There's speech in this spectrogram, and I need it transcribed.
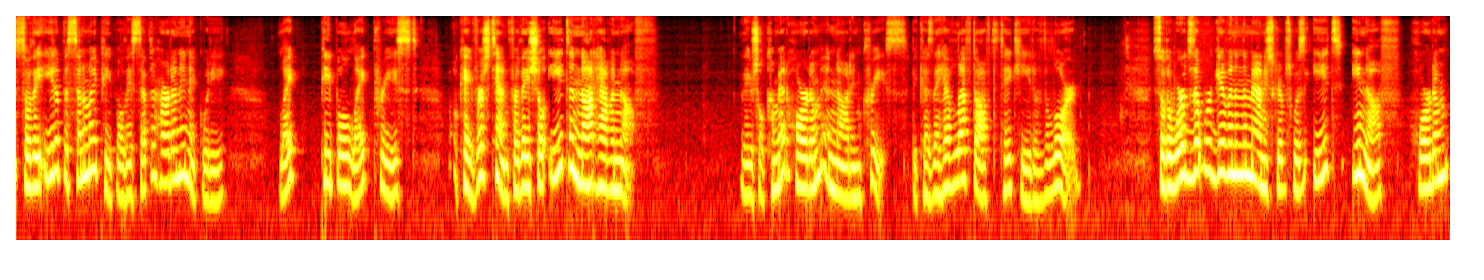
So they eat up the sin of my people, they set their heart on iniquity, like people like priests. Okay, verse 10 For they shall eat and not have enough. They shall commit whoredom and not increase, because they have left off to take heed of the Lord. So the words that were given in the manuscripts was eat enough, whoredom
